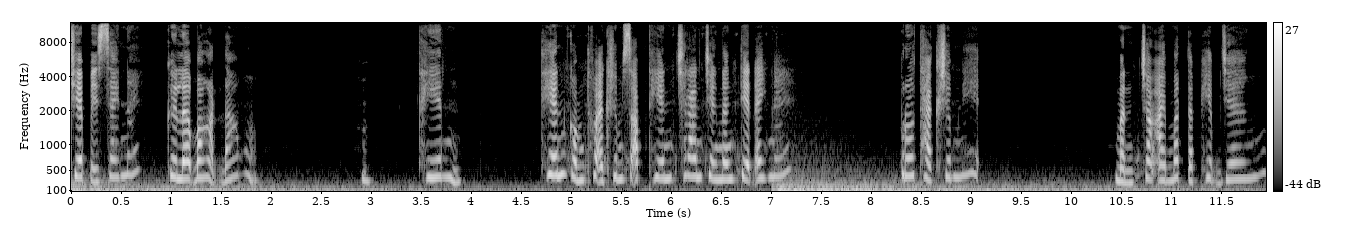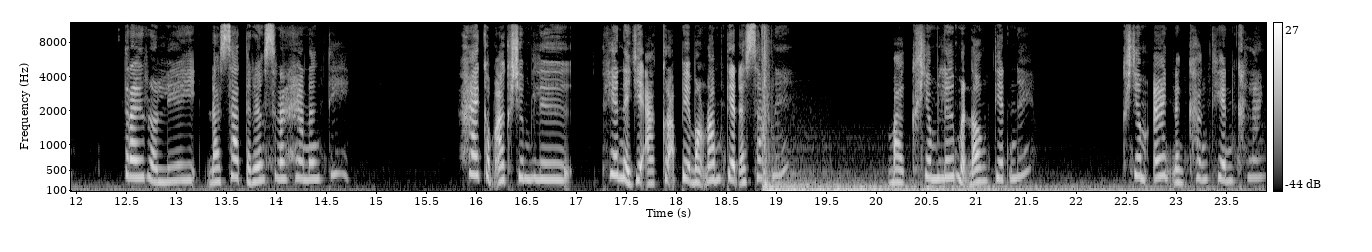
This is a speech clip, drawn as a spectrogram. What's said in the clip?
ជាពិសេសណាគឺលើបងអាដាមហឹមធាន ធានកុំធ្វើឲ្យខ្ញុំស្អប់ធានច្រើនជាងនឹងទៀតអីណាព្រោះថាខ្ញុំនេះមិនចង់ឲ្យមិត្តភាពយើងត្រូវរលាយដោយសារតែរឿងស្នេហានឹងទេហើយកុំឲ្យខ្ញុំលឺធាននិយាយអាក្រក់ពីបងដំទៀតឲ្យសោះណា បើខ្ញុំលឺម្ដងទៀតណាខ្ញុំអាចនឹងខឹងធានខ្លាំង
